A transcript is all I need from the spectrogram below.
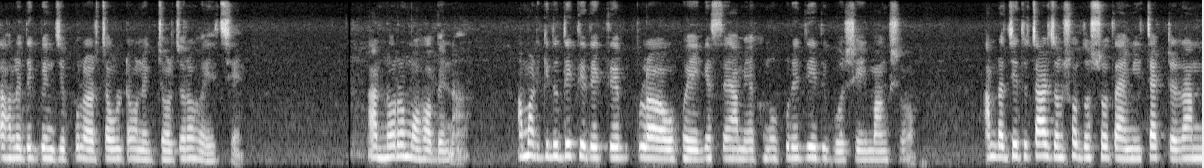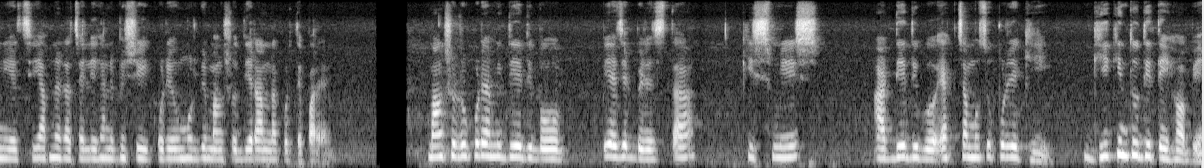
তাহলে দেখবেন যে পোলার চাউলটা অনেক জর্জরা হয়েছে। আর নরমও হবে না। আমার কিন্তু দেখতে দেখতে পোলাও হয়ে গেছে, আমি এখন উপরে দিয়ে দিব সেই মাংস। আমরা যেহেতু চারজন সদস্য, তাই আমি চারটে রান নিয়েছি। আপনারা চাইলে এখানে বেশি করেও মুরগির মাংস দিয়ে রান্না করতে পারেন। মাংসের উপরে আমি দিয়ে দিব পেঁয়াজের বেরেস্তা, কিশমিশ আর দিয়ে দিব এক চামচ উপরে ঘি। ঘি কিন্তু দিতেই হবে।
